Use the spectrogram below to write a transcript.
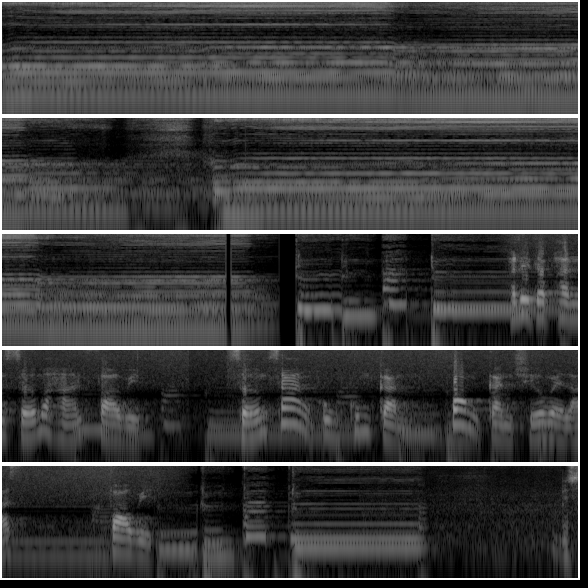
ผลิตภัณฑ์เสริมอาหารฟาวิดเสริมสร้างภูมิคุ้มกัน ป้องกันเชื้อไวรัส ฟาวิด บิส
